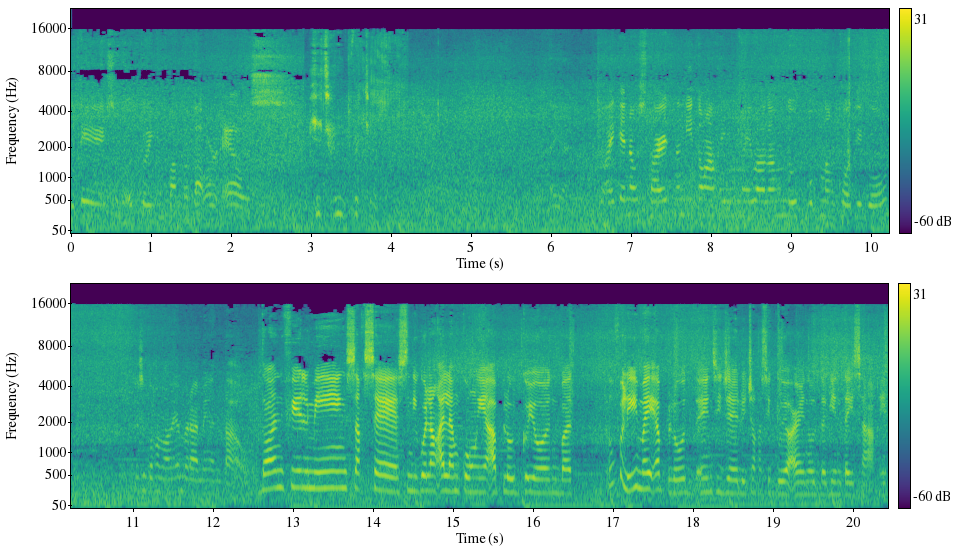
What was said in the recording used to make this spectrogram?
buti sunuod ko yung pambaba or else. Kita yung pajama. I can now start. Nandito ang aking may walang notebook ng Codigo. Kasi baka mamaya maraming ang tao. Done filming. Success. Hindi ko lang alam kung i-upload ko yon But, hopefully, may upload. Ayun si Jelly tsaka si Kuya Arnold naghintay sa akin.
